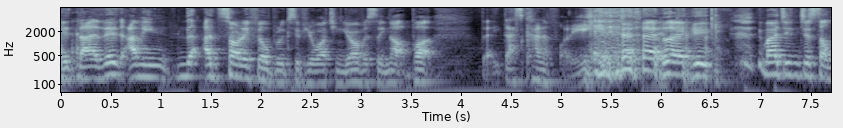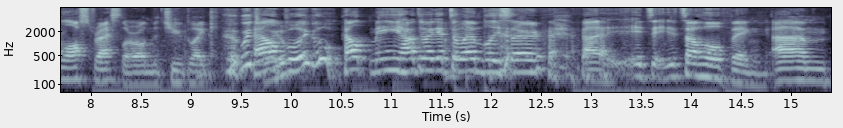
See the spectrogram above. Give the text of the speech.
it, that, this- I mean, I'm uh, sorry, Phil Brooks, if you're watching, you're obviously not, but like, that's kind of funny. like, imagine just a lost wrestler on the tube, like, Which help, way I go?" Help me! How do I get to Wembley, sir? uh, it's it's a whole thing. Um,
